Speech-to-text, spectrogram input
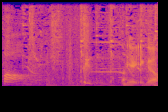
Falls. There you go.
